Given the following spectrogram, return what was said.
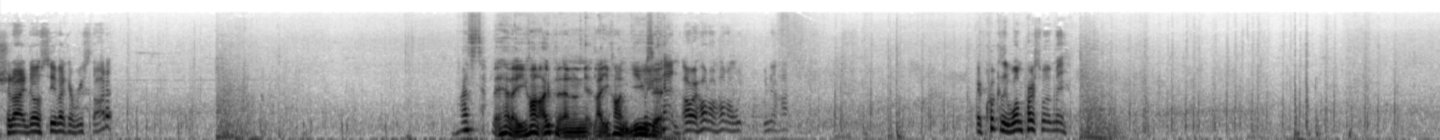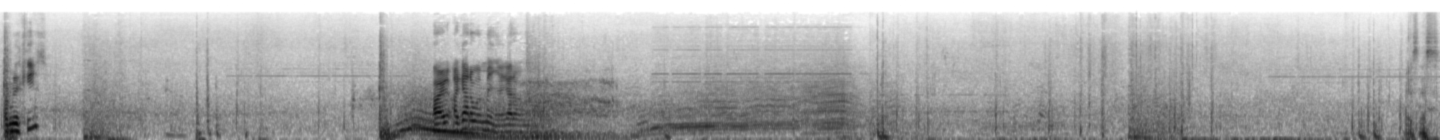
Should I go see if I can restart it? Why is the tablet here though? You can't open it then, and like you can't Oh, use you it. can. All right, hold on, hold on. We, we need a hostage. Here, quickly, one person with me. How many keys? All right, I got it with me. I got it with me. What is this?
